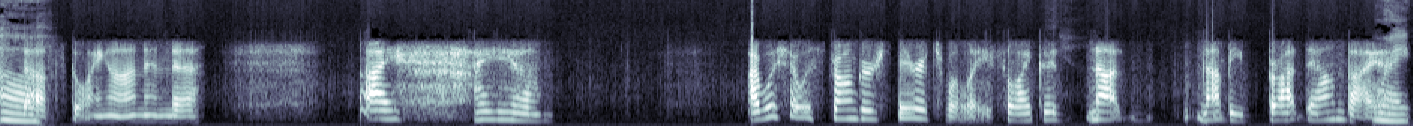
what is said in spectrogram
oh. stuff going on. And, uh, I, I, um, I wish I was stronger spiritually, so I could not not be brought down by it. Right.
